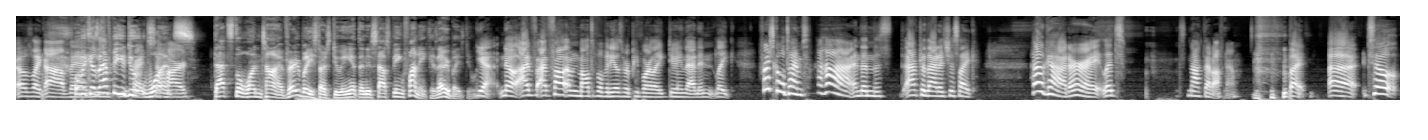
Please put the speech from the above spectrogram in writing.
I was like, ah, man. Well, because he- after you do it so once, hard." that's the one time. If everybody starts doing it, then it stops being funny because everybody's doing it. Yeah, no, I've I've found multiple videos where people are like doing that, and like first couple times, haha, and then this after that, it's just like, oh god, all right, let's let's knock that off now. but uh, so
